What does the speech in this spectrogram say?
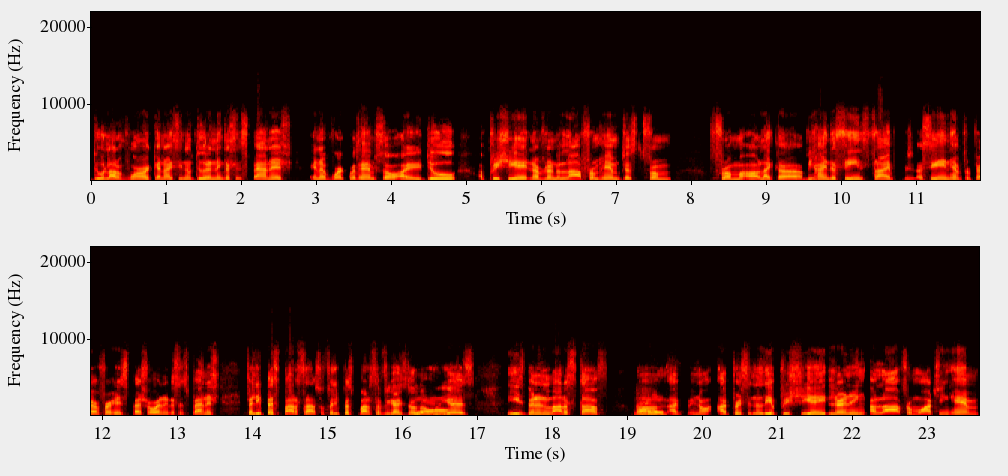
do a lot of work, and I've seen him do it in English and Spanish, and I've worked with him, so I do appreciate, and I've learned a lot from him, just from from uh, like the behind the scenes type, uh, seeing him prepare for his special in English and Spanish. Felipe Esparza. So Felipe Esparza, if you guys don't know who he is, he's been in a lot of stuff. nice. Um, I you know I personally appreciate learning a lot from watching him.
